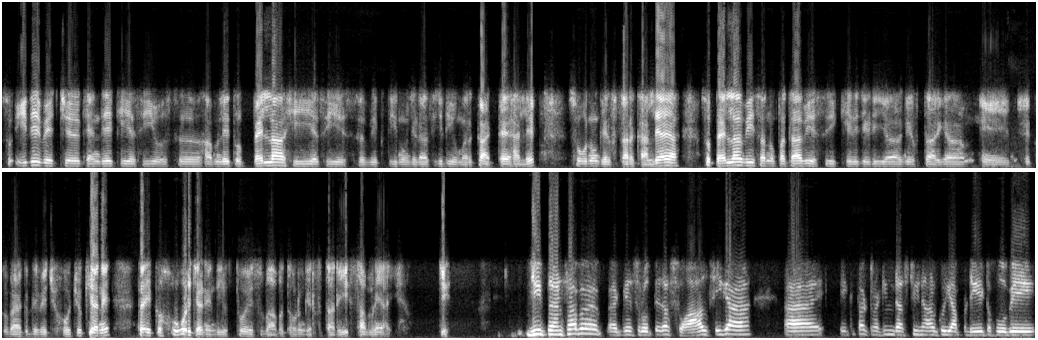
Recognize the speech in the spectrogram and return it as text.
ਸੋ ਇਹਦੇ ਵਿੱਚ ਕਹਿੰਦੇ ਕਿ ਅਸੀਂ ਉਸ ਹਮਲੇ ਤੋਂ ਪਹਿਲਾਂ ਹੀ ਅਸੀਂ ਇਸ ਵਿਅਕਤੀ ਨੂੰ ਜਿਹੜਾ ਸੀ, ਜਿਹਦੀ ਉਮਰ ਘੱਟ ਹੈ ਹਾਲੇ, ਸੋ ਉਹਨੂੰ ਗ੍ਰਿਫਤਾਰ ਕਰ ਲਿਆ ਆ। ਸੋ ਪਹਿਲਾਂ ਵੀ ਸਾਨੂੰ ਪਤਾ ਵੀ ਇਸ ਤਰੀਕੇ ਦੀ ਜਿਹੜੀ ਆ ਗ੍ਰਿਫਤਾਰੀਆਂ ਇਹ ਕੁਬੈਕ ਦੇ ਵਿੱਚ ਹੋ ਚੁੱਕੀਆਂ ਨੇ, ਤਾਂ ਇੱਕ ਹੋਰ ਜਣੇ ਦੀ ਉੱਤੋਂ ਇਸ ਬਾਬਤ ਹੁਣ ਗ੍ਰਿਫਤਾਰੀ ਸਾਹਮਣੇ ਆਈ ਹੈ। ਜੀ। ਜੀ, ਪ੍ਰਾਣ ਸਾਹਿਬ, ਅੱਗੇ ਸਰੋਤੇ ਦਾ ਸਵਾਲ ਸੀਗਾ। ਇੱਕ ਤਾਂ ਟਰੱਕਿੰਗ ਇੰਡਸਟਰੀ ਨਾਲ ਕੋਈ ਅਪਡੇਟ ਹੋਵੇ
